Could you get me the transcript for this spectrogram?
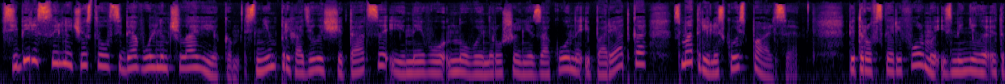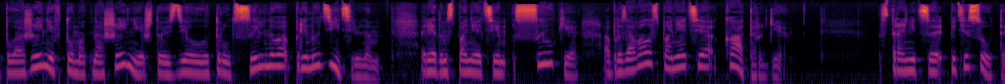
В Сибири ссыльный чувствовал себя вольным человеком, с ним приходилось считаться, и на его новые нарушения закона и порядка смотрели сквозь пальцы. Петровская реформа изменила это положение в том отношении, что сделала труд ссыльного принудительным. Рядом с понятием «ссылки» образовалось понятие «каторги». Страница 500.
